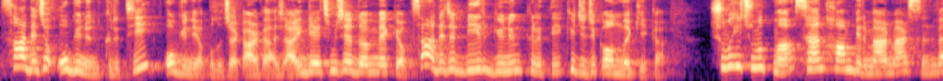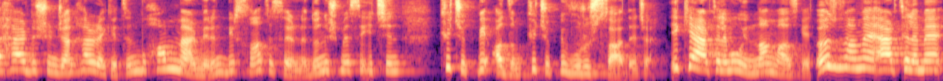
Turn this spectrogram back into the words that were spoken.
Sadece o günün kritiği o gün yapılacak arkadaşlar. Geçmişe dönmek yok. Sadece bir günün kritiği küçücük 10 dakika. Şunu hiç unutma, sen ham bir mermersin ve her düşüncen, her hareketin bu ham mermerin bir sanat eserine dönüşmesi için küçük bir adım, küçük bir vuruş sadece. İki erteleme oyundan vazgeç. Özgüven ve erteleme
